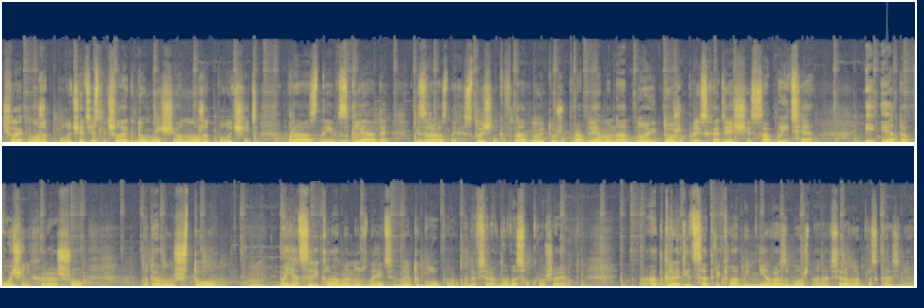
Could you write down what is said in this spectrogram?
Человек может получать, если человек думающий, он может получить разные взгляды из разных источников на одну и ту же проблему, на одно и то же происходящее событие. И это очень хорошо. Потому что бояться рекламы, ну, знаете, ну, это глупо. Она все равно вас окружает. Отгородиться от рекламы невозможно. Она все равно проскользнет.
